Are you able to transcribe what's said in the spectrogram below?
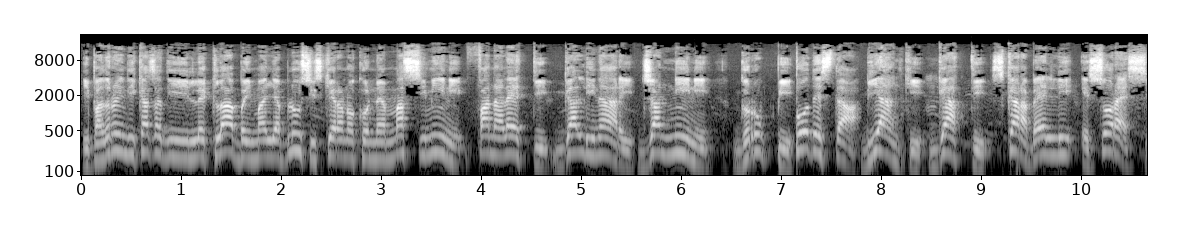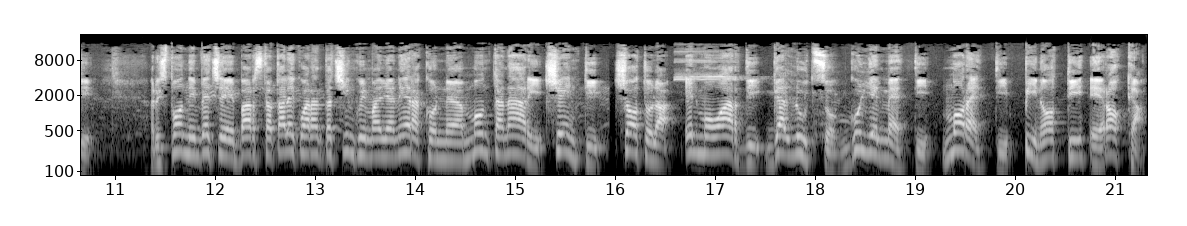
I padroni di casa di Le Club in maglia blu si schierano con Massimini, Fanaletti, Gallinari, Giannini, Gruppi, Podestà, Bianchi, Gatti, Scarabelli e Soressi. Risponde invece Bar Statale 45 in maglia nera con Montanari, Centi, Ciotola, Elmoardi, Galluzzo, Guglielmetti, Moretti, Pinotti e Rocca.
